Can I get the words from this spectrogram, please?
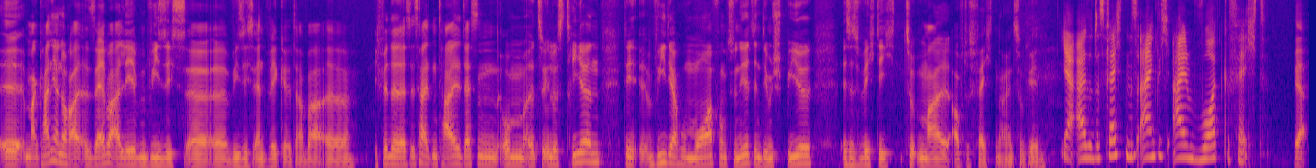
äh, man kann ja noch äh, selber erleben, wie sich's, äh, äh, wie sich's entwickelt, aber äh, ich finde, das ist halt ein Teil dessen, um äh, zu illustrieren, die, wie der Humor funktioniert in dem Spiel, ist es wichtig, zu, mal auf das Fechten einzugehen. Ja, also das Fechten ist eigentlich ein Wortgefecht. Ja.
